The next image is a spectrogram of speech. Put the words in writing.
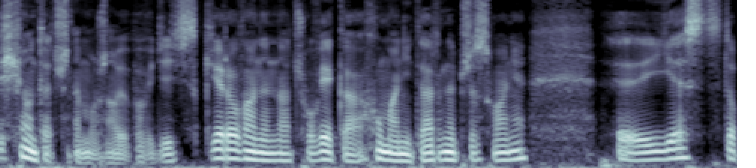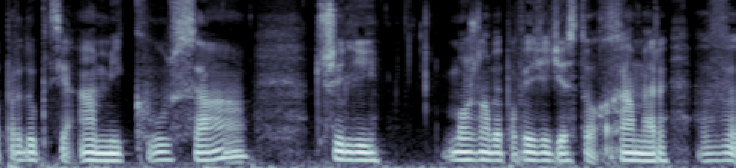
świąteczne, można by powiedzieć, skierowane na człowieka, humanitarne przesłanie. E, jest to produkcja Amikusa, czyli można by powiedzieć, jest to Hammer w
